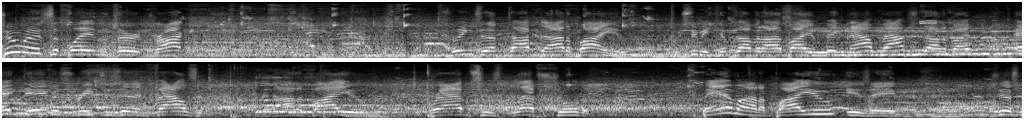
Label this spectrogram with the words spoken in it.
Two minutes to play in the third. Dragic swings it up top to Adebayo. Excuse me, comes off an Adebayo pick. Now bounces out Adebayo. Ed Davis reaches in and fouls it. And Adebayo grabs his left shoulder. Bam Adebayo is a just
